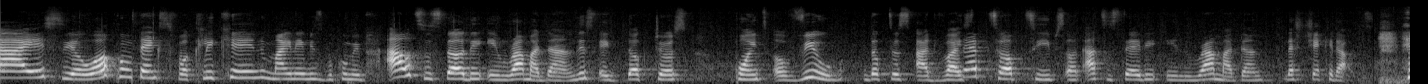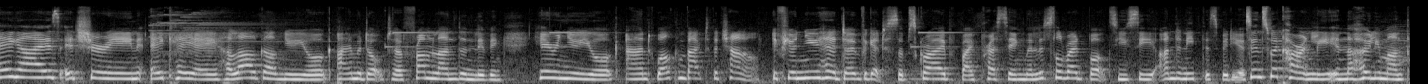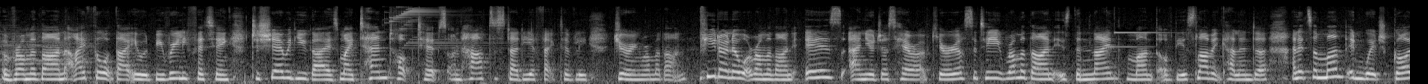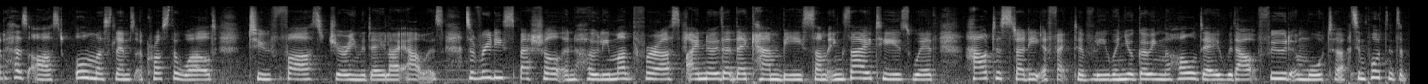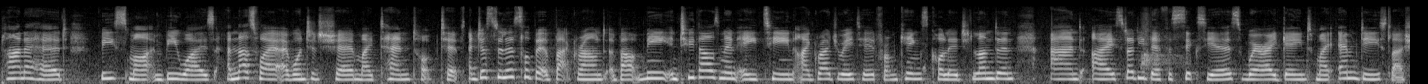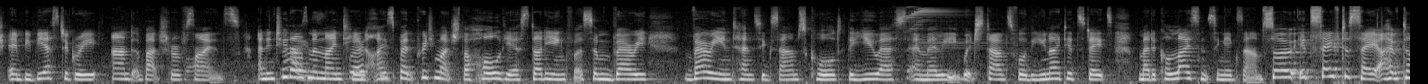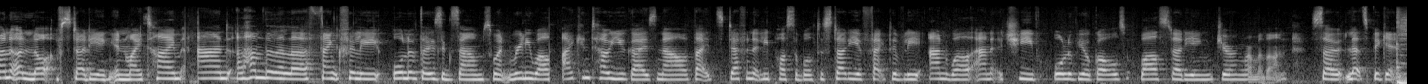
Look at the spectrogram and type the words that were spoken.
guys, you're welcome. Thanks for clicking. My name is Bukumi. How to study in Ramadan. This is a doctor's point of view. Doctor's advice. Step top tips on how to study in Ramadan. Let's check it out. Hey guys, it's Shireen, aka Halal Girl New York. I'm a doctor from London living here in New York and welcome back to the channel. If you're new here, don't forget to subscribe by pressing the little red box you see underneath this video. Since we're currently in the holy month of Ramadan, I thought that it would be really fitting to share with you guys my 10 top tips on how to study effectively during Ramadan. If you don't know what Ramadan is and you're just here out of curiosity, Ramadan is the ninth month of the Islamic calendar and it's a month in which God has asked all Muslims across the world to fast during the daylight hours. It's a really special and holy month for us. I know that there can be some anxieties with how to study effectively when you're going the whole day without food and water. It's important to plan ahead, be smart and be wise and that's why I wanted to share my 10 top tips. And just a little bit of background about me. In 2018 I graduated from King's College London and I studied there for six years where I gained my MD slash MBBS degree and a Bachelor of Science. And in 2019 I spent pretty much the whole year studying for some very very intense exams called the USMLE which stands for the United States Medical Licensing Exam. So it's safe to say I have done a lot of studying in my time and alhamdulillah alhamdulillah, thankfully, all of those exams went really well. I can tell you guys now that it's definitely possible to study effectively and well and achieve all of your goals while studying during Ramadan. So let's begin.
